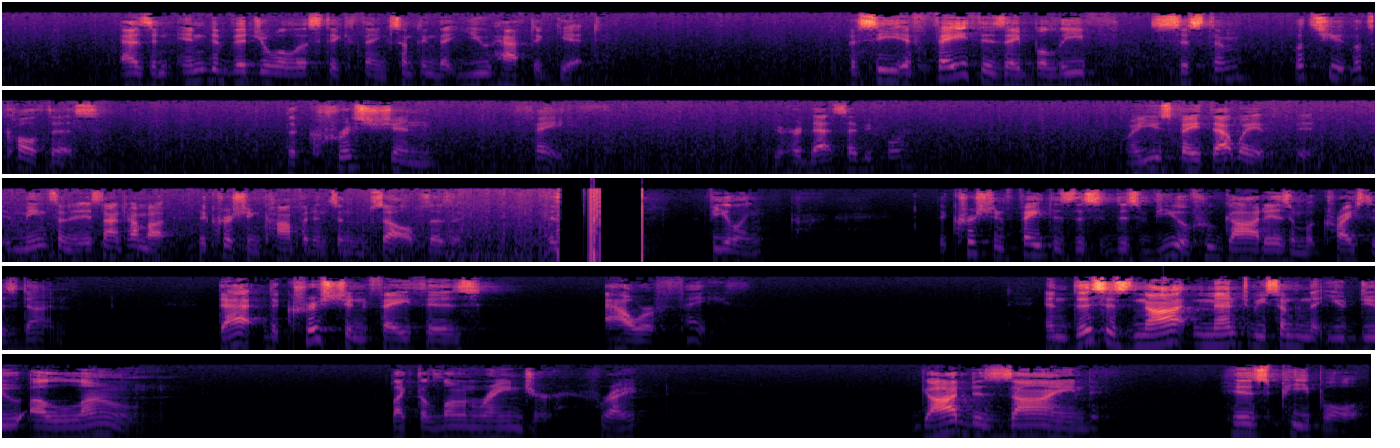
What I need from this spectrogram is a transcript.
as an individualistic thing, something that you have to get. But see, if faith is a belief system, let's let's call it this: the Christian faith. You heard that said before? When I use faith that way, it, it, it means something. It's not talking about the Christian confidence in themselves, does it? It's feeling. The Christian faith is this, this view of who God is and what Christ has done. That the Christian faith is our faith. And this is not meant to be something that you do alone, like the Lone Ranger, right? God designed his people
